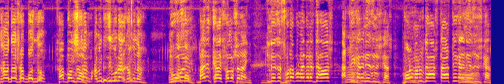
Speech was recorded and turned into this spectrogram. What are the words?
খাওয়া দাওয়া সব বন্ধ। সব বন্ধ? আমি তো জীবন আর খাব না। তুই বাড়ির খাই সমস্যা নাই। কিন্তু যে ছোট পোলাই বেলার দেহাস আর তুই কারে নিয়ে জিনিস খাস। বড় মানুষ দেহাস তার থেকে কারে নিয়ে জিনিস খাস।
